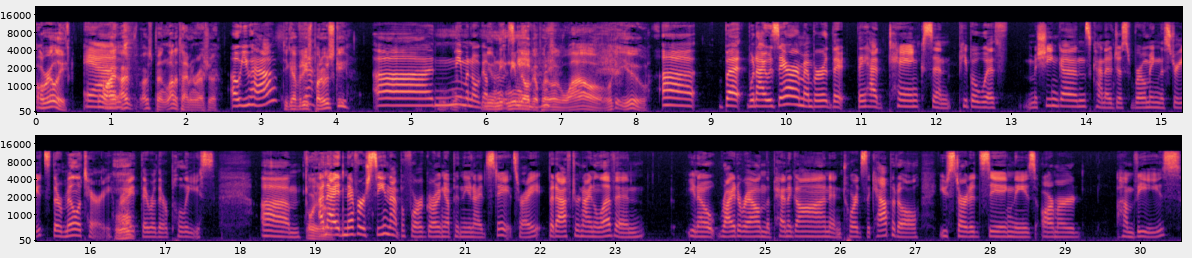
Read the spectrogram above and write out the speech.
oh, really? And- oh, I, I've, I've spent a lot of time in Russia. Oh, you have? Do you have? Uh, Nemnoga. Polski. Nemnoga Paruski. Wow, look at you. Uh, but when I was there, I remember that they had tanks and people with machine guns, kind of just roaming the streets. They're military, right? They were their police. Um, Oh, yeah. And I had never seen that before growing up in the United States, right? But after 9 11, you know, right around the Pentagon and towards the Capitol, you started seeing these armored Humvees.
